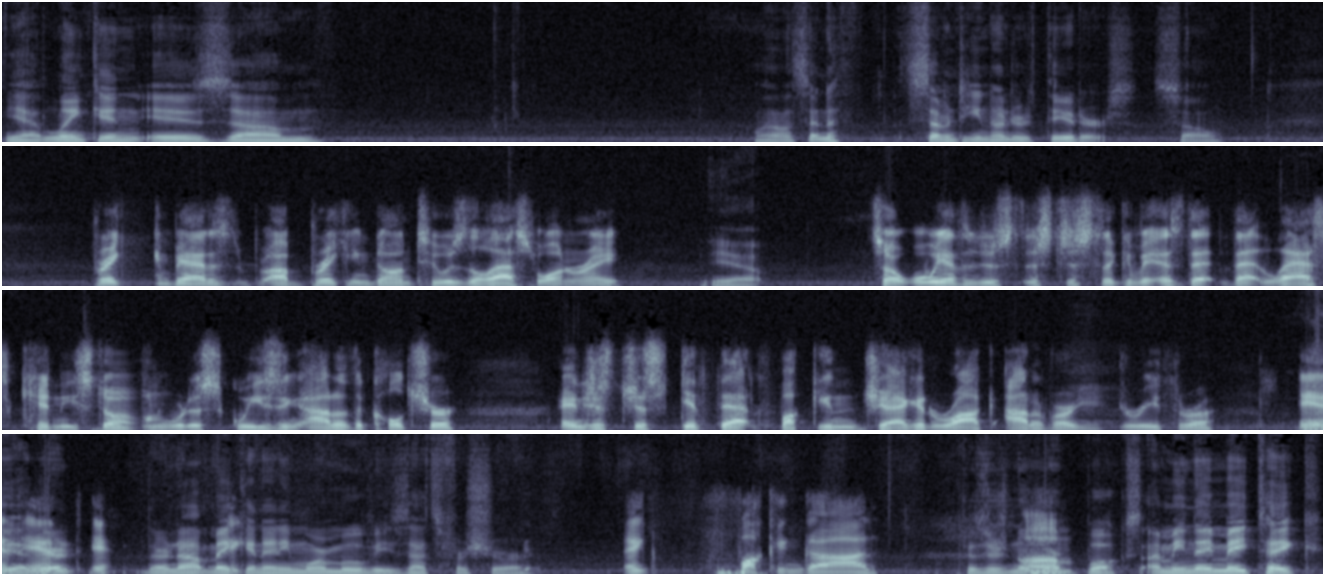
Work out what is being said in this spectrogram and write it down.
Yeah, Lincoln is. um Well, it's in a 1,700 theaters, so. Breaking Bad is uh, Breaking Dawn Two is the last one, right? Yeah. So what we have to do is just, just think of it as that, that last kidney stone we're just squeezing out of the culture, and just just get that fucking jagged rock out of our urethra, and Well, yeah, and, they're, and they're not making any more movies, that's for sure. thank fucking god. Because there's no Um, more books. I mean, they may take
